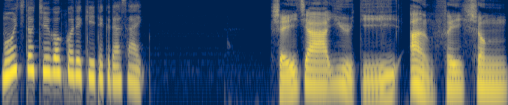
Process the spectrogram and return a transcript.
もう一度中国語で聞いてください。谁家玉笛暗飞声？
